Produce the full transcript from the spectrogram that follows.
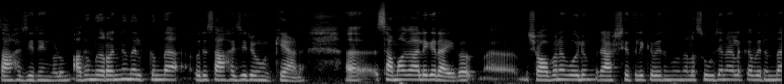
സാഹചര്യങ്ങളും അത് നിറഞ്ഞു നിൽക്കുന്ന ഒരു സാഹചര്യവും ഒക്കെയാണ് സമകാലികരായി. ഇപ്പോൾ ശോഭന പോലും രാഷ്ട്രീയത്തിലേക്ക് വരുന്നു എന്നുള്ള സൂചനകളൊക്കെ വരുന്ന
